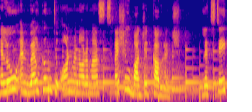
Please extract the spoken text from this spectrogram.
Hello and welcome to Onmanorama's special budget coverage. Let's take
